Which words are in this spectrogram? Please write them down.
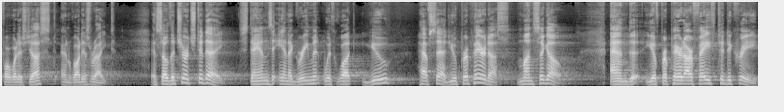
for what is just and what is right. And so the church today stands in agreement with what you have said. You prepared us months ago, and you've prepared our faith to decree.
